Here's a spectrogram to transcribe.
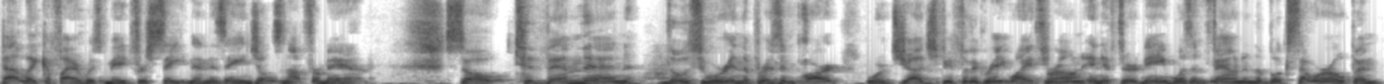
that lake of fire was made for Satan and his angels, not for man. So to them, then, those who were in the prison part were judged before the great white throne. And if their name wasn't found in the books that were open,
